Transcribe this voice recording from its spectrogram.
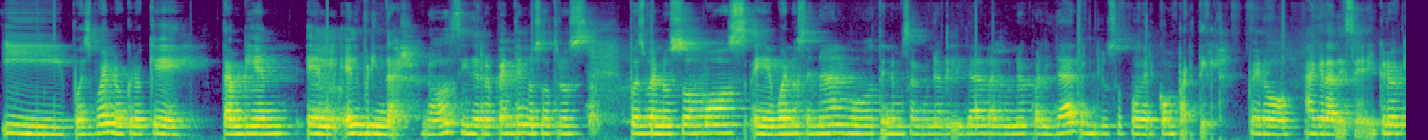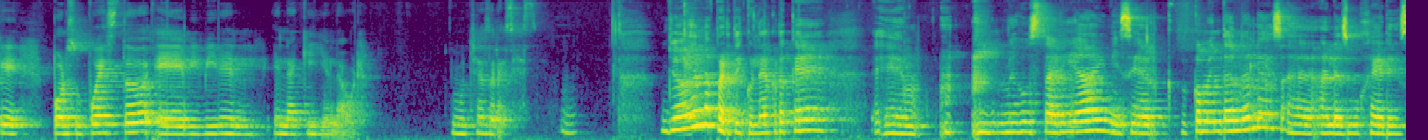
y pues bueno, creo que también el, brindar, ¿no? Si de repente nosotros, pues bueno, somos eh, buenos en algo, tenemos alguna habilidad, alguna cualidad, incluso poder compartirla, pero agradecer y creo que, por supuesto, eh, vivir el, el aquí y el ahora. Muchas gracias. Yo en lo particular creo que em, me gustaría iniciar comentándoles a, las mujeres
